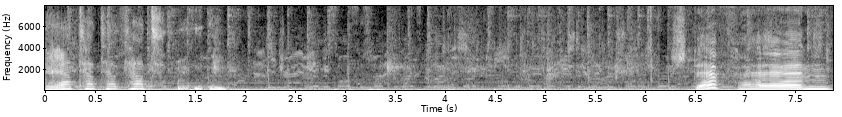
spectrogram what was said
Ratatatat. Steffen!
